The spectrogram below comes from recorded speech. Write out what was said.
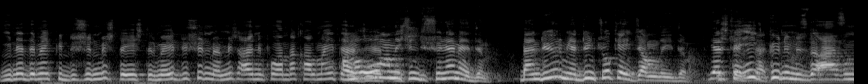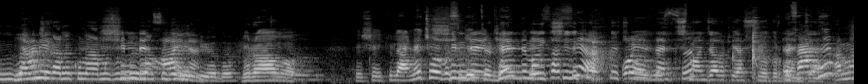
yine demek ki düşünmüş, değiştirmeyi düşünmemiş. Aynı puanda kalmayı tercih ama o etmiş. an için düşünemedim. Ben diyorum ya dün çok heyecanlıydım. Gerçekten. İşte ilk günümüzde ağzımızdan Yani çıkanı kulağımızın şimdi duyması aynen. gerekiyordu. Bravo. Teşekkürler. Ne çorbası Şimdi getirdin? kendi masası Ekşili ya, köfte o yüzden çorbası. pişmancalık yaşıyordur bence. Efendim? Ama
